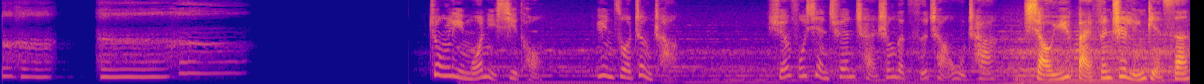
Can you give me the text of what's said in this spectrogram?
重力模拟系统运作正常，悬浮线圈产生的磁场误差小于百分之零点三。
